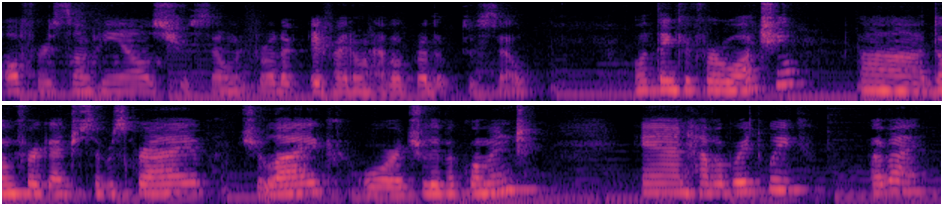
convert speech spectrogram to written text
offer something else to sell my product if I don't have a product to sell? Well thank you for watching. Uh, don't forget to subscribe to like or to leave a comment. And have a great week 拜拜。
